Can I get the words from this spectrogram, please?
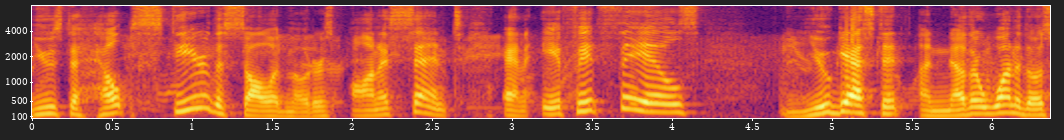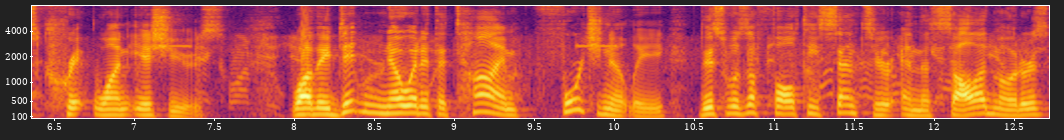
used to help steer the solid motors on ascent, and if it fails, you guessed it, another one of those crit 1 issues. While they didn't know it at the time, fortunately, this was a faulty sensor and the solid motors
